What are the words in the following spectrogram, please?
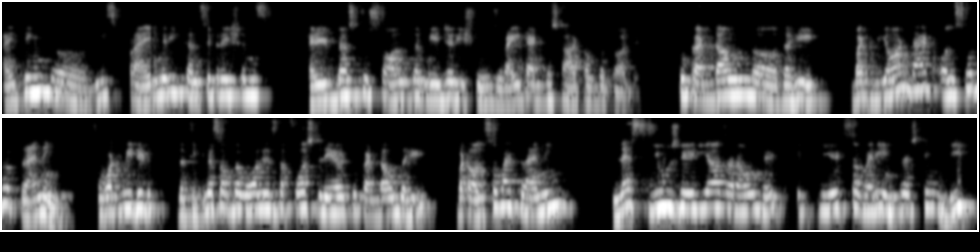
uh, I think uh, these primary considerations helped us to solve the major issues right at the start of the project to cut down uh, the heat. But beyond that, also the planning. So what we did, the thickness of the wall is the first layer to cut down the heat, but also by planning less used areas around it, it creates a very interesting deep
